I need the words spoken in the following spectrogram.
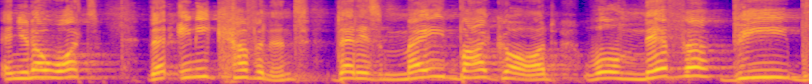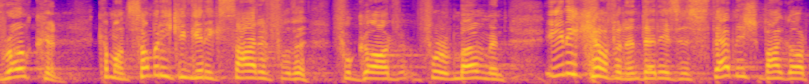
And you know what? That any covenant that is made by God will never be broken. Come on, somebody can get excited for, the, for God for a moment. Any covenant that is established by God,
